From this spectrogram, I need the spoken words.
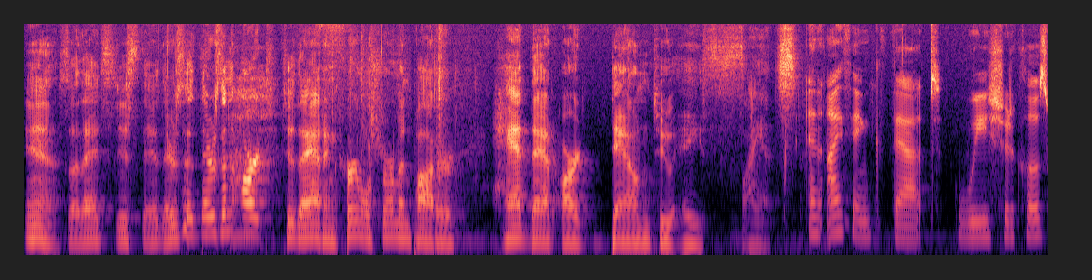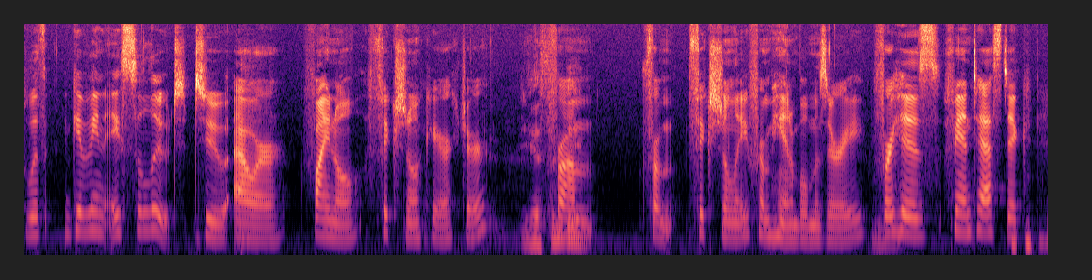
Yeah, so that's just there's a there's an art to that, and Colonel Sherman Potter had that art down to a science. And I think that we should close with giving a salute to our final fictional character Yes, from indeed. from fictionally from Hannibal, Missouri, for his fantastic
